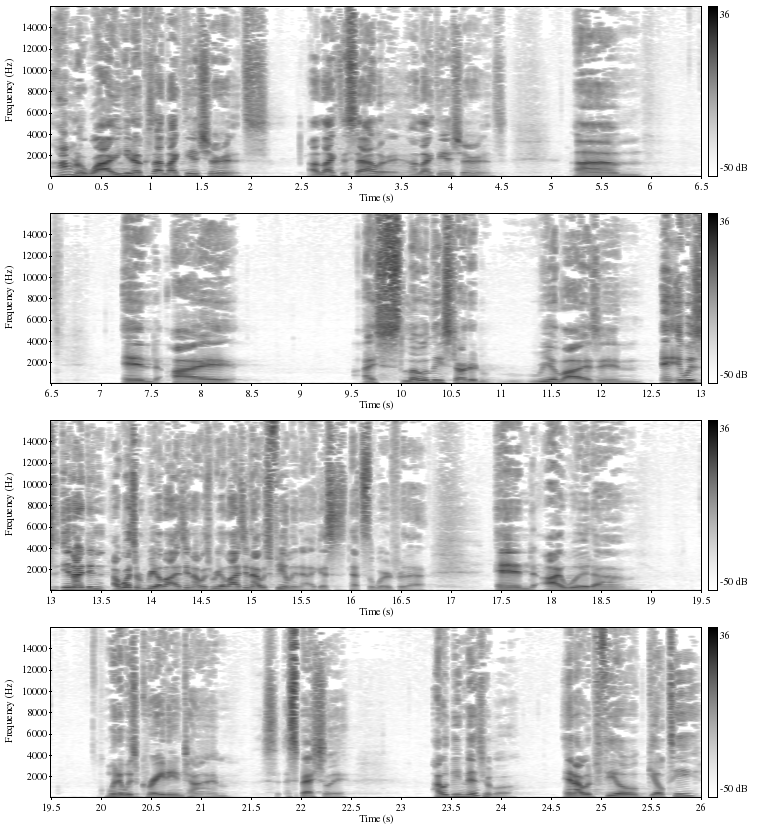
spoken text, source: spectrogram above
I don't know why, you know, because I like the insurance. I like the salary. I like the insurance. Um, and I, I slowly started realizing it was, and I didn't, I wasn't realizing, I was realizing, I was feeling it. I guess that's the word for that. And I would, um, when it was grading time, especially, I would be miserable and I would feel guilty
